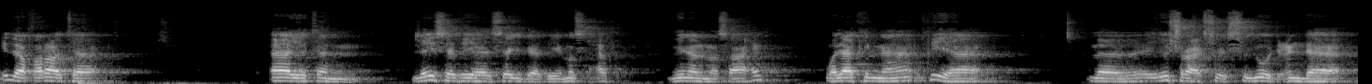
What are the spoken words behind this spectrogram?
إذا قرأت آية ليس فيها سجدة في مصحف من المصاحف ولكنها فيها يشرع السجود عندها.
